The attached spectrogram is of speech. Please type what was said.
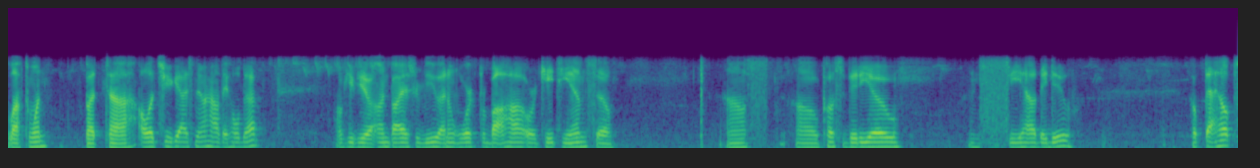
left one. But uh, I'll let you guys know how they hold up. I'll give you an unbiased review. I don't work for Baja or KTM, so I'll, I'll post a video and see how they do. Hope that helps.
